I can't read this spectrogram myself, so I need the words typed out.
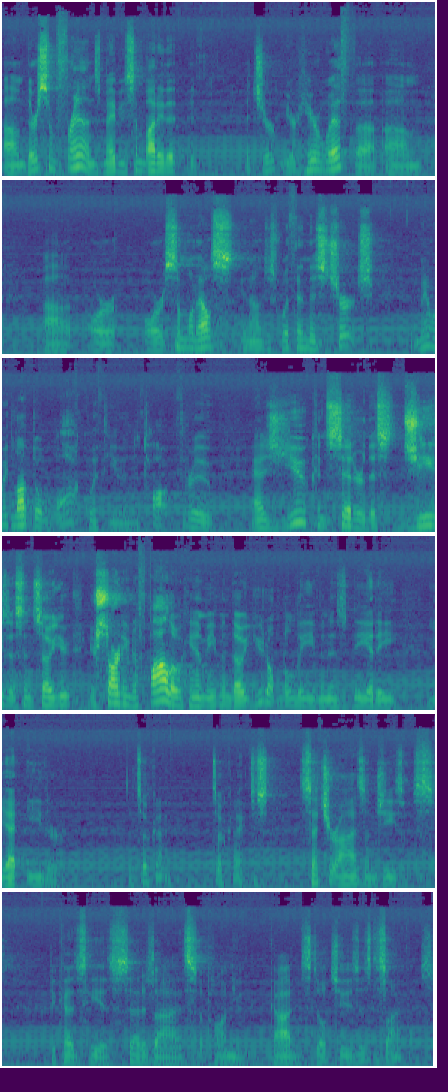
Um, there's some friends, maybe somebody that, that, that you're, you're here with, uh, um, uh, or, or someone else, you know, just within this church. Man, we'd love to walk with you and to talk through as you consider this Jesus. And so you, you're starting to follow him even though you don't believe in his deity yet either. It's okay. It's okay. Just set your eyes on Jesus because he has set his eyes upon you. God still chooses disciples.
